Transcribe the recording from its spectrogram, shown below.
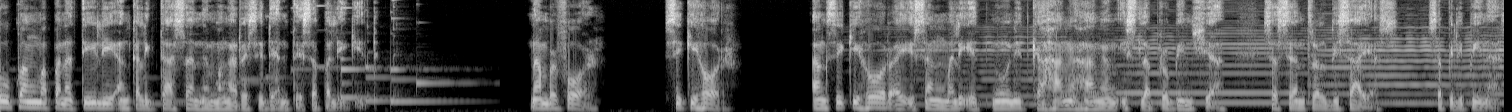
upang mapanatili ang kaligtasan ng mga residente sa paligid. Number 4. Sikihor Ang Sikihor ay isang maliit ngunit kahangahangang isla probinsya sa Central Visayas sa Pilipinas.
